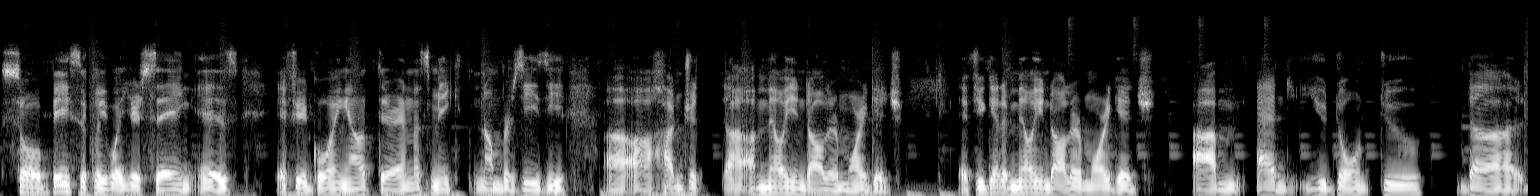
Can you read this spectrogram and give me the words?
So basically, what you're saying is, if you're going out there and let's make numbers easy, uh, a hundred, uh, a million dollar mortgage. If you get a million dollar mortgage, um, and you don't do the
